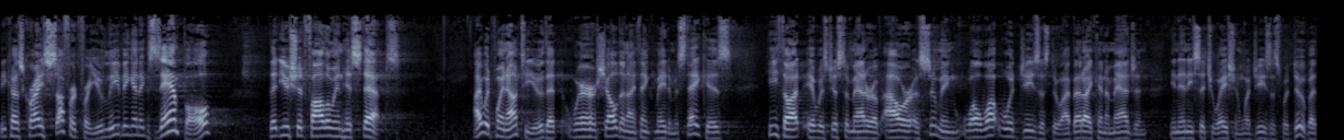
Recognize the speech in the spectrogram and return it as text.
because Christ suffered for you, leaving an example that you should follow in his steps. I would point out to you that where Sheldon, I think, made a mistake is he thought it was just a matter of our assuming, well, what would Jesus do? I bet I can imagine in any situation what Jesus would do. But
